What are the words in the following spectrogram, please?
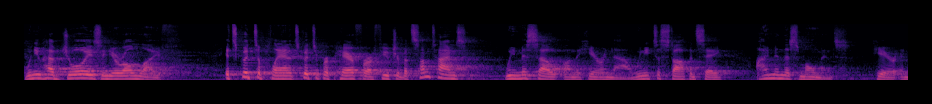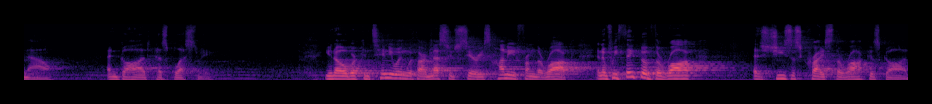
when you have joys in your own life, it's good to plan, it's good to prepare for our future, but sometimes we miss out on the here and now. We need to stop and say, I'm in this moment, here and now, and God has blessed me. You know, we're continuing with our message series, Honey from the Rock. And if we think of the rock as Jesus Christ, the rock is God,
